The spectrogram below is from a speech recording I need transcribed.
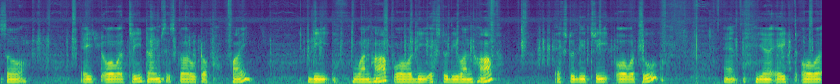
So 8 over 3 times square root of pi d 1 half over dx to the 1 half x to the 3 over 2 and here 8 over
